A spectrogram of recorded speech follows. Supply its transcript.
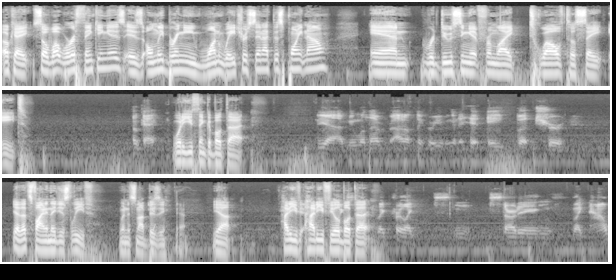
Okay, so what we're thinking is is only bringing one waitress in at this point now, and reducing it from like twelve to say eight. Okay. What do you think about that? Yeah, I mean, we'll never, I don't think we're even going to hit 8, but sure. Yeah, that's fine, and they just leave when it's not busy. Yeah. Yeah. How do you how do you feel Like, about that? Like for like starting like now?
